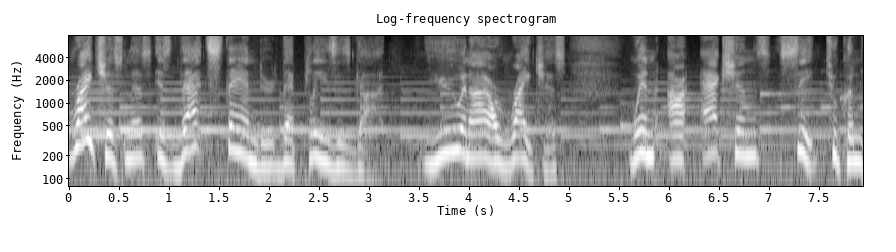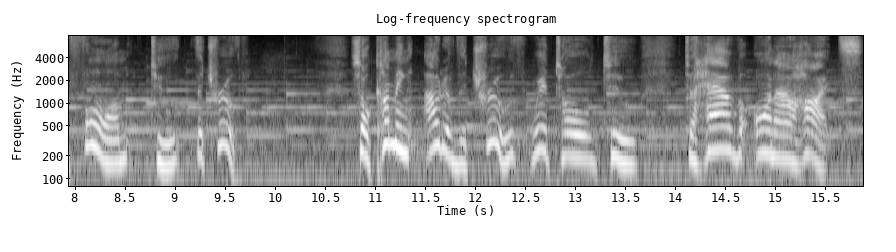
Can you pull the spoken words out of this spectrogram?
Righteousness is that standard that pleases God. You and I are righteous when our actions seek to conform to the truth. So coming out of the truth, we're told to to have on our hearts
